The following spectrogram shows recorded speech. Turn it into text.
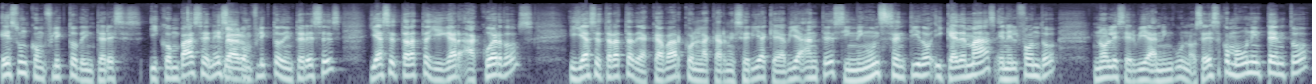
es un conflicto de intereses. Y con base en ese conflicto de intereses ya se trata de llegar a acuerdos y ya se trata de acabar con la carnicería que había antes sin ningún sentido y que además en el fondo no le servía a ninguno. O sea, es como un intento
